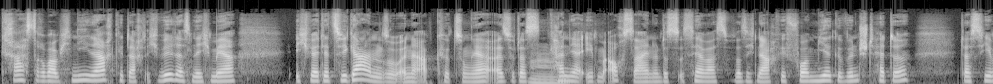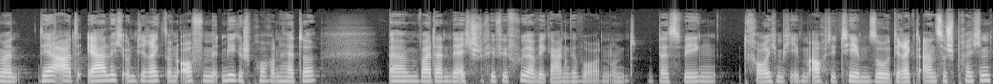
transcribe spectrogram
Krass, darüber habe ich nie nachgedacht, ich will das nicht mehr ich werde jetzt vegan, so in der Abkürzung, ja. Also das mhm. kann ja eben auch sein. Und das ist ja was, was ich nach wie vor mir gewünscht hätte, dass jemand derart ehrlich und direkt und offen mit mir gesprochen hätte, ähm, weil dann wäre ich schon viel, viel früher vegan geworden. Und deswegen traue ich mich eben auch, die Themen so direkt anzusprechen.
